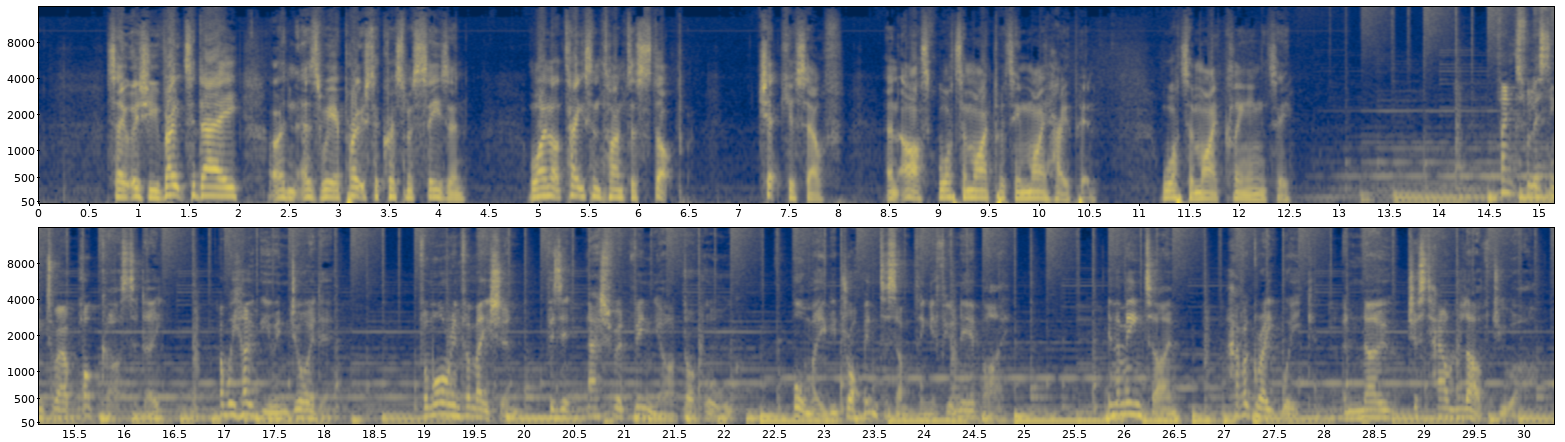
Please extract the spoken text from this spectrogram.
So, as you vote today, or as we approach the Christmas season, why not take some time to stop, check yourself, and ask, what am I putting my hope in? What am I clinging to? Thanks for listening to our podcast today, and we hope you enjoyed it. For more information, visit ashfordvineyard.org or maybe drop into something if you're nearby. In the meantime, have a great week and know just how loved you are.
